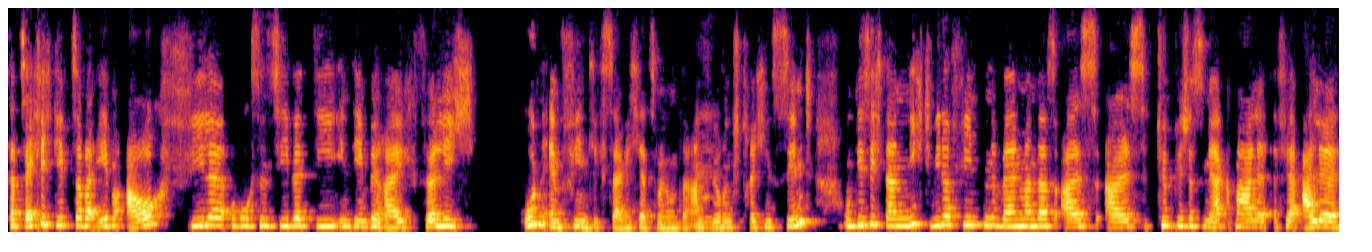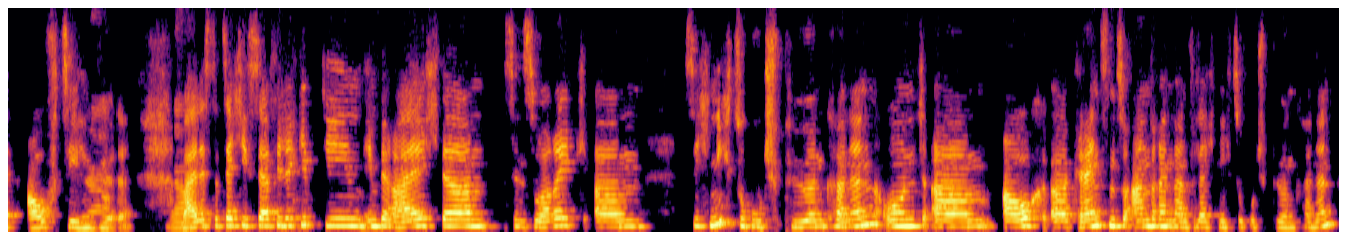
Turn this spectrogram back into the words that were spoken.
Tatsächlich gibt es aber eben auch viele Hochsensible, die in dem Bereich völlig unempfindlich, sage ich jetzt mal unter mhm. Anführungsstrichen, sind und die sich dann nicht wiederfinden, wenn man das als, als typisches Merkmal für alle aufzählen ja. würde. Ja. Weil es tatsächlich sehr viele gibt, die im Bereich der Sensorik ähm, sich nicht so gut spüren können und ähm, auch äh, Grenzen zu anderen dann vielleicht nicht so gut spüren können.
